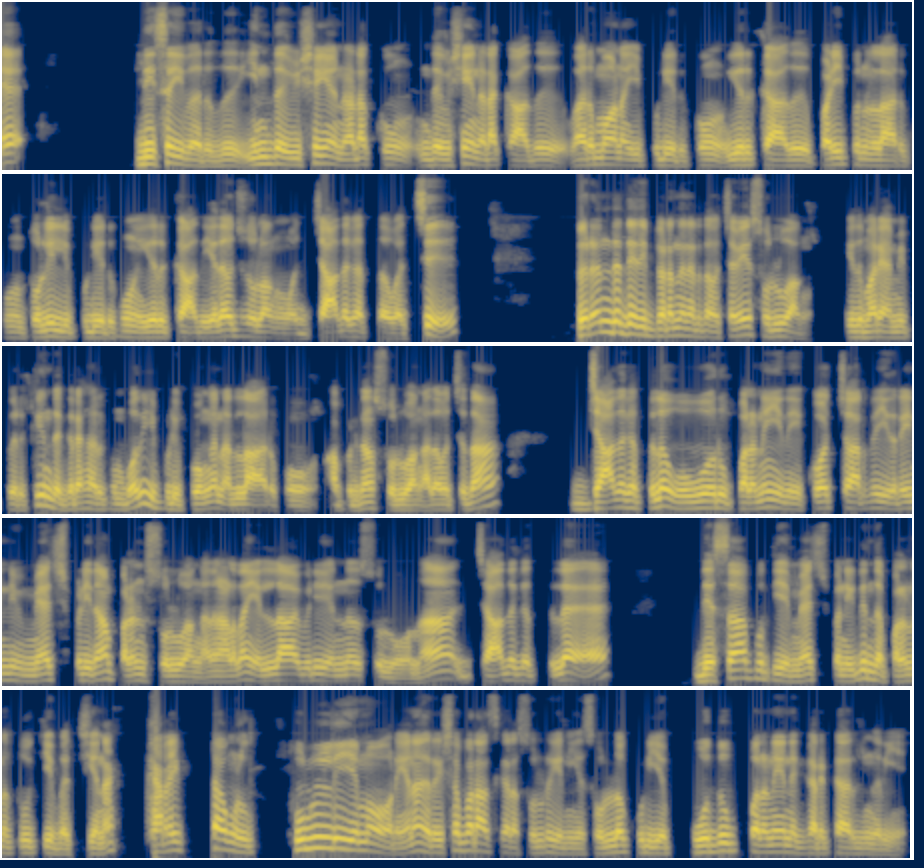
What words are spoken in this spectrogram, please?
திசை வருது. இந்த விஷயம் நடக்கும் இந்த விஷயம் நடக்காது. வருமானம் இப்படி இருக்கும் இருக்காது. படிப்பு நல்லா இருக்கும் தொழில் இப்படி இருக்கும் இருக்காது. ஏதாச்சும் சொல்லுவாங்க. ஜாதகத்தை வச்சு பிறந்த தேதி பிறந்த நேரத்தை வச்சவே சொல்லுவாங்க. இது மாதிரி அமைப்பு இருக்கு. இந்த கிரகம் இருக்கும்போது இப்படி போங்க நல்லா இருக்கும். அப்படிதான் சொல்லுவாங்க. அதை வச்சுதான் ஜாதகத்துல ஒவ்வொரு பலனையும் இதை கோச்சாரத்தை இதை ரெண்டு மேட்ச் பண்ணி தான் பலன் சொல்லுவாங்க. அதனாலதான் எல்லா வீடியோ என்ன சொல்லுவோம்னா ஜாதகத்துல திசாபுத்தியை மேட்ச் பண்ணிட்டு இந்த பலனை தூக்கி வச்சீங்கன்னா கரெக்டா உங்களுக்கு துல்லியமா வரும். ஏன்னா ரிஷபராசிக்கார சொல்றீங்க. நீங்க சொல்லக்கூடிய பொது பலனே எனக்கு கரெக்டா இருக்குங்கிறீங்க.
